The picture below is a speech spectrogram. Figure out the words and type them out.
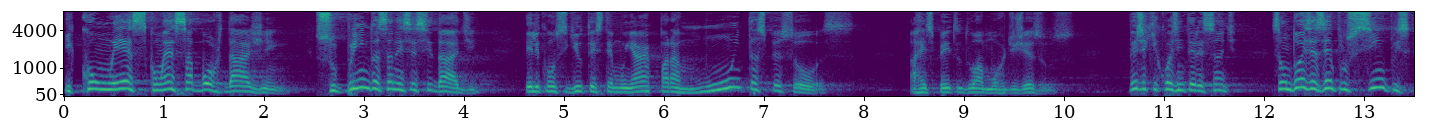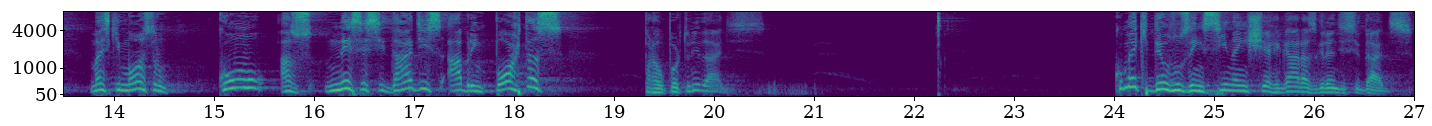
E com, esse, com essa abordagem, suprindo essa necessidade, ele conseguiu testemunhar para muitas pessoas a respeito do amor de Jesus. Veja que coisa interessante. São dois exemplos simples, mas que mostram como as necessidades abrem portas para oportunidades. Como é que Deus nos ensina a enxergar as grandes cidades?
